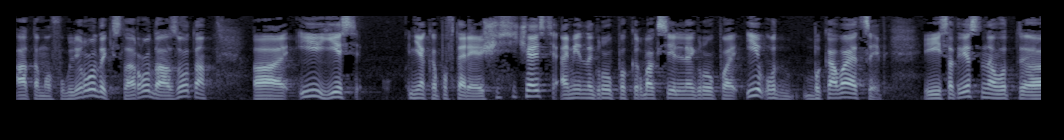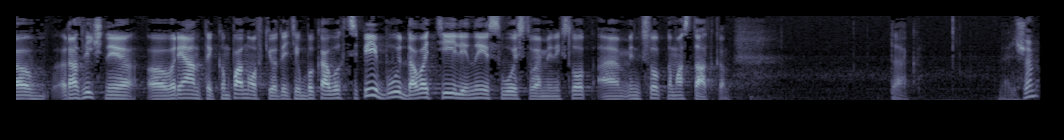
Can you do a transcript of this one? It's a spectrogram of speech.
атомов углерода, кислорода, азота. И есть некая повторяющаяся часть, аминогруппа, карбоксильная группа и вот боковая цепь. И, соответственно, вот э, различные э, варианты компоновки вот этих боковых цепей будут давать те или иные свойства аминокислот, аминокислотным остаткам. Так, дальше.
